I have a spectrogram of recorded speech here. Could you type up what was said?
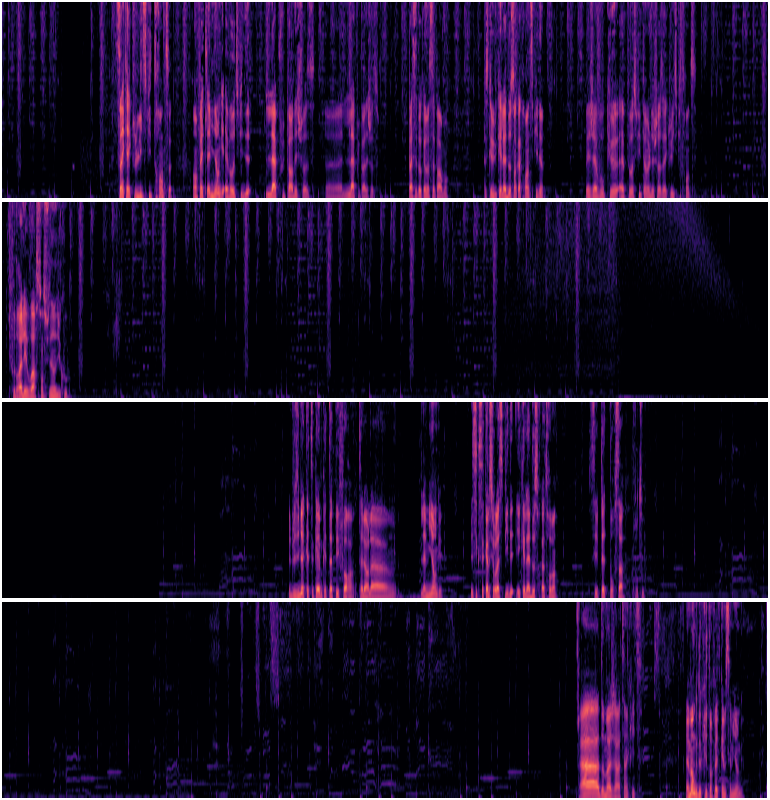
C'est vrai qu'avec le lead speed 30, en fait la Miang elle va outspeed la plupart des choses. Euh, la plupart des choses. Pas cette Okamos apparemment. Parce que vu qu'elle a 280 de speed, mais j'avoue qu'elle peut outspeed pas mal de choses avec le lead speed 30. Il faudra aller voir son Sudano du coup. Je me dis bien qu'elle quand même qu'elle tapé fort hein, tout à l'heure la, la Miang. Mais c'est que ça cale sur la speed et qu'elle a 280. C'est peut-être pour ça, surtout. Ah, dommage, j'ai raté un crit. Elle manque de crit en fait, comme Miang.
